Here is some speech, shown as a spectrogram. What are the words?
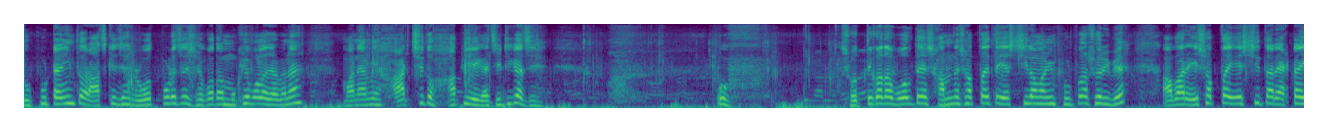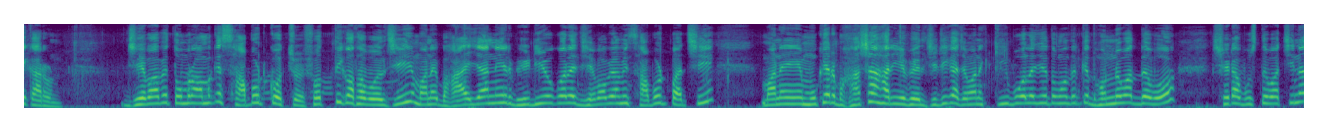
দুপুর টাইম তো আজকে যা রোদ পড়েছে সে কথা মুখে বলা যাবে না। মানে আমি হাঁটছি তো হাঁপিয়ে গেছি, ঠিক আছে? উফ। সত্যি কথা বলতে সামনের সপ্তাহে তো এসছিলাম আমি ফুরফুরা শরীফে, আবার এ সপ্তাহে এসছি তার একটাই কারণ। যেভাবে তোমরা আমাকে সাপোর্ট করছ, সত্যি কথা বলছি মানে ভাইজানের ভিডিও করে যেভাবে আমি সাপোর্ট পাচ্ছি মানে মুখের ভাষা হারিয়ে ফেলছি, ঠিক আছে? মানে কি বলে যে তোমাদেরকে ধন্যবাদ দেব, সেটা বুঝতে পারছি না।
